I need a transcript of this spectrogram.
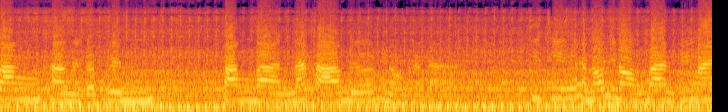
ฟังทางนะก็เป็นฟังบ้านนะคะเด้อพี่น้องค่ะนะที่จริงค่ะน้องพี่น้องบ้านปีใหม่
